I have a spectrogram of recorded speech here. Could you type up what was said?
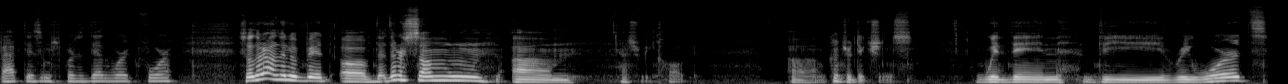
baptisms for the dead work for? So there are a little bit of there are some um, how should we call it uh, contradictions within the rewards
